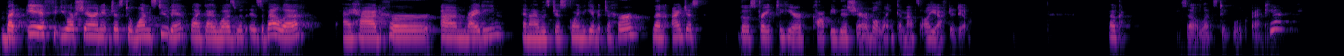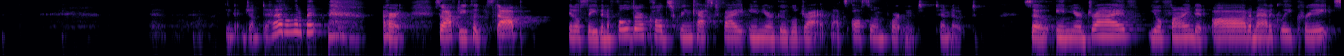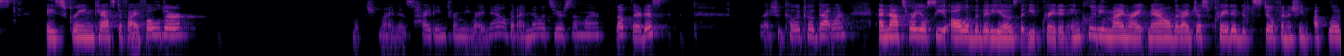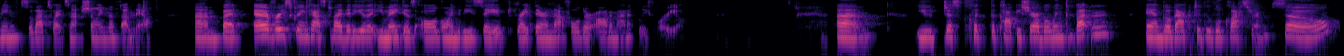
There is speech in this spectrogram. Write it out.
but if you're sharing it just to one student, like I was with Isabella, I had her um, writing and I was just going to give it to her, then I just go straight to here, copy the shareable link, and that's all you have to do. Okay, so let's take a look back here. I think I jumped ahead a little bit. All right, so after you click stop, it'll save in a folder called Screencastify in your Google Drive. That's also important to note. So in your drive, you'll find it automatically creates a Screencastify folder, which mine is hiding from me right now, but I know it's here somewhere. Oh, there it is. I should color code that one. And that's where you'll see all of the videos that you've created, including mine right now that I just created. It's still finishing uploading, so that's why it's not showing the thumbnail. Um, but every Screencastify video that you make is all going to be saved right there in that folder automatically for you. Um, you just click the copy shareable link button and go back to Google Classroom. So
